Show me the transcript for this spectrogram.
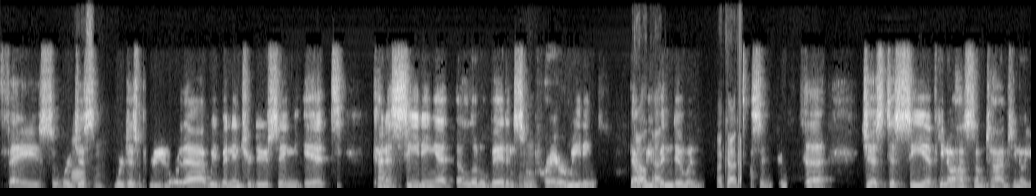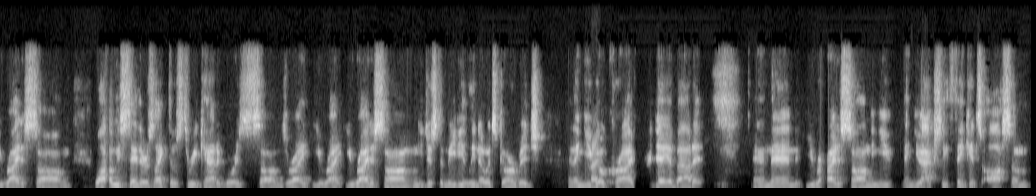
phase. So we're awesome. just we're just praying over that. We've been introducing it, kind of seeding it a little bit in some mm-hmm. prayer meetings that okay. we've been doing. Okay. So just to, just to see if you know how sometimes you know you write a song. Well, I always say there's like those three categories of songs, right? You write you write a song, you just immediately know it's garbage, and then you right. go cry for a day about it. And then you write a song and you and you actually think it's awesome,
